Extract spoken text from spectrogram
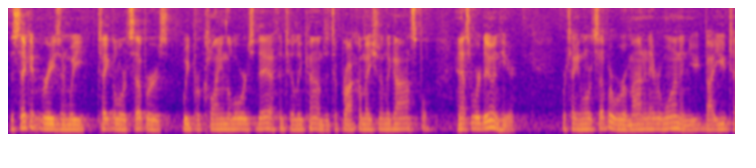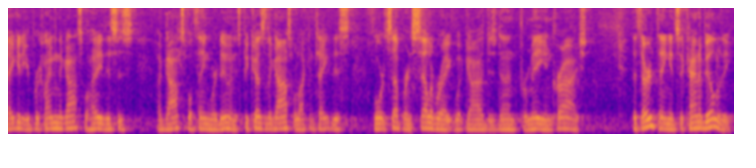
The second reason we take the Lord's Supper is we proclaim the Lord's death until he comes. It's a proclamation of the gospel. And that's what we're doing here. We're taking the Lord's Supper, we're reminding everyone, and you, by you taking it, you're proclaiming the gospel. Hey, this is a gospel thing we're doing. It's because of the gospel I can take this Lord's Supper and celebrate what God has done for me in Christ. The third thing is accountability.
